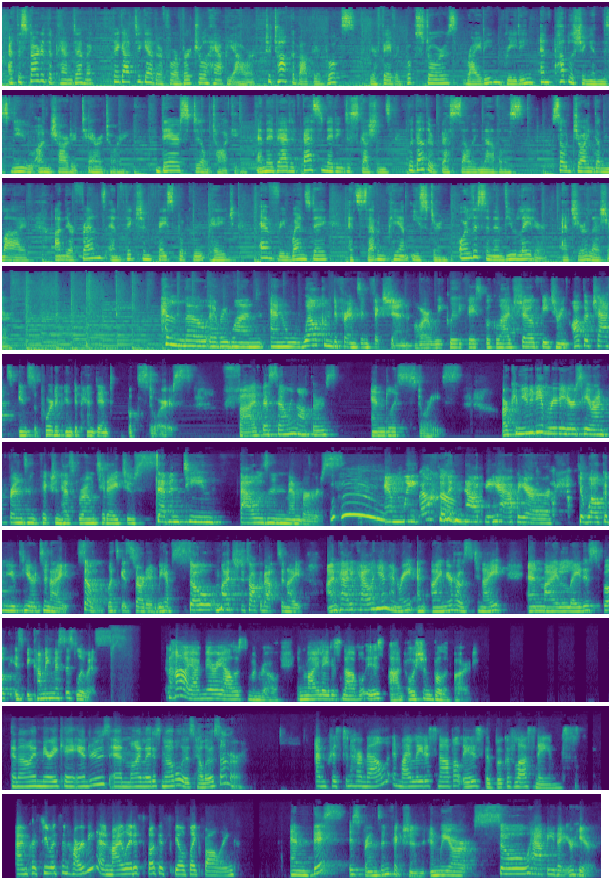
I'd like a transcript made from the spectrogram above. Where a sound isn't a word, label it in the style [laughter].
At the start of the pandemic, they got together for a virtual happy hour to talk about their books, their favorite bookstores, writing, reading, and publishing in this new uncharted territory. They're still talking, and they've added fascinating discussions with other best selling novelists. So join them live on their Friends and Fiction Facebook group page every Wednesday at 7 p.m. Eastern, or listen and view later at your leisure. Hello, everyone, and welcome to Friends and Fiction, our weekly Facebook Live show featuring author chats in support of independent bookstores. Five best selling authors, endless stories. Our community of readers here on Friends and Fiction has grown today to 17 thousand members. Woo-hoo! And we welcome. could not be happier to welcome you here tonight. So let's get started. We have so much to talk about tonight. I'm Patti Callahan Henry, and I'm your host tonight. And my latest book is Becoming Mrs. Lewis. And hi, I'm Mary Alice Monroe, and my latest novel is On Ocean Boulevard. And I'm Mary Kay Andrews, and my latest novel is Hello Summer. I'm Kristen Harmel, and my latest novel is The Book of Lost Names. I'm Christy Woodson Harvey, and my latest book is Feels Like Falling. And this is Friends and Fiction, and we are so happy that you're here.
